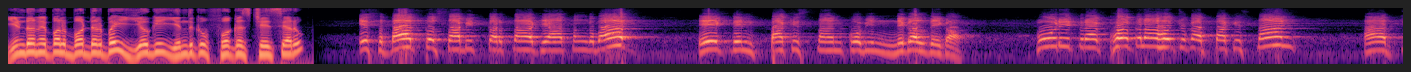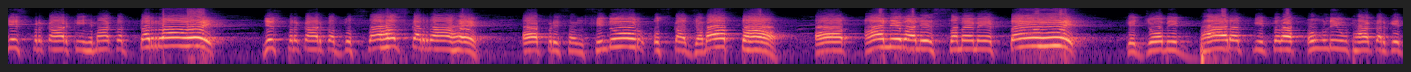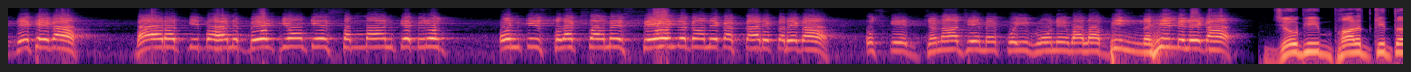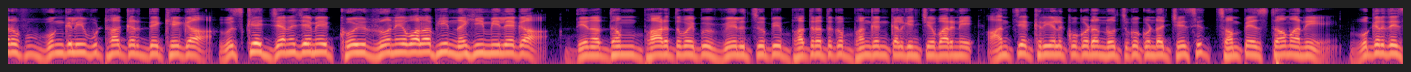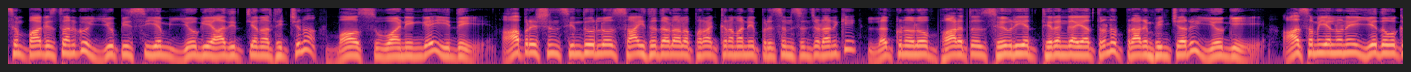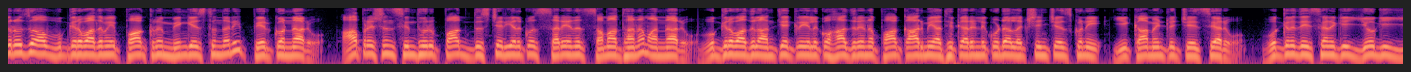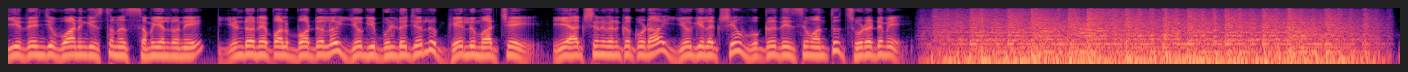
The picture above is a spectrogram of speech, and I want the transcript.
ఇండో నేపాల్ బోర్డర్పై యోగి ఎందుకు ఫోకస్ చేశారు इस बात को साबित करता है कि आतंकवाद एक दिन पाकिस्तान को भी निगल देगा पूरी तरह खोखला हो चुका पाकिस्तान आज जिस प्रकार की हिमाकत कर रहा है जिस प्रकार का दुस्साहस कर रहा है ऑपरेशन सिंदूर, उसका जवाब था और आने वाले समय में तय है कि जो भी भारत की तरफ़ उंगली उठा करके देखेगा, भारत की बहन बेटियों के सम्मान के विरुद्ध उनकी सुरक्षा में सेल लगाने का कार्य करेगा, उसके जनाजे में कोई रोने वाला भी नहीं मिलेगा। जो भी भारत की तरफ़ उंगली उठाकर देखेगा, उसके जनजे में कोई रोने वाला भी नहीं मिलेगा। దీనర్థం భారత్ వైపు వేలు చూపి భద్రతకు భంగం కలిగించే వారిని అంత్యక్రియలకు కూడా నోచుకోకుండా చేసి చంపేస్తామని ఉగ్రదేశం పాకిస్తాన్కు యూపీ సీఎం యోగి ఆదిత్యనాథ్ ఇచ్చిన మాస్ వార్నింగే ఇది. ఆపరేషన్ సింధూర్లో సాయుధ దళాల పరాక్రమాన్ని ప్రశంసించడానికి లక్నోలో భారత్ శౌర్య తిరంగా యాత్రను ప్రారంభించారు యోగి. ఆ సమయంలోనే ఏదో ఒకరోజు ఆ ఉగ్రవాదమే పాక్ను మింగేస్తుందని పేర్కొన్నారు. ఆపరేషన్ సింధూర్ పాక్ దుశ్చర్యలకు సరైన సమాధానం అన్నారు. ఉగ్రవాదుల అంత్యక్రియలకు హాజరైన పాక్ ఆర్మీ అధికారుల్ని కూడా లక్ష్యం చేసుకుని ఈ కామెంట్లు చేశారు. ఉగ్రదేశానికి యోగి ఈ రేంజ్ వార్నింగ్ ఇస్తున్న సమయంలోనే ఇండో నేపాల్ బోర్డర్లో యోగి బుల్డోజర్లు గేర్లు మార్చాయి. ఈ యాక్షన్ వెనుక కూడా యోగి లక్ష్యం ఉగ్రదేశం అంతు చూడటమే.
